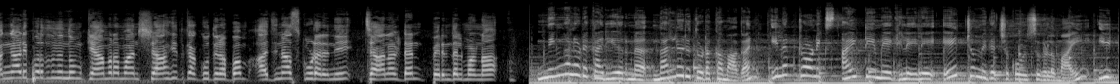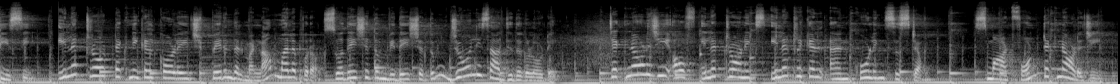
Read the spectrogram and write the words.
അങ്ങാടിപ്പുറത്തു നിന്നും ക്യാമറമാൻ ഷാഹിദ് കക്കൂത്തിനൊപ്പം അജ്നാസ് കൂടരഞ്ഞി ചാനൽ ടെൻ പെരിന്തൽമണ്ണ. നിങ്ങളുടെ കരിയറിന് നല്ലൊരു തുടക്കമാകാൻ ഇലക്ട്രോണിക്സ് ഐ ടി മേഖലയിലെ ഏറ്റവും മികച്ച കോഴ്സുകളുമായി E T C. Electro technical college Perinthalmanna Malappuram സ്വദേശത്തും വിദേശത്തും ജോലി സാധ്യതകളോടെ. Technology of electronics electrical and cooling system. Smart phone technology.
